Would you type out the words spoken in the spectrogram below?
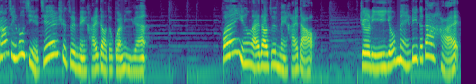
长颈鹿姐姐是最美海岛的管理员。欢迎来到最美海岛，这里有美丽的大海，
